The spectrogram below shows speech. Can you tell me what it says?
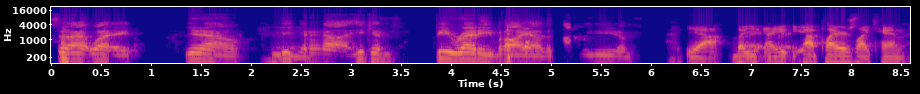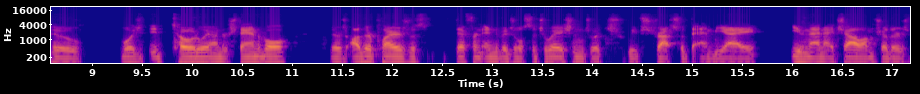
so that way, you know, he mm-hmm. can uh, he can be ready by uh, the time we need him. yeah, but you know, you, right. you got players like him who was totally understandable. There's other players with different individual situations, which we've stressed with the NBA, even the NHL. I'm sure there's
